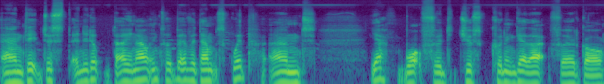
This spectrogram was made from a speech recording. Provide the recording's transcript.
And it just ended up dying out into a bit of a damp squib. And yeah, Watford just couldn't get that third goal,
